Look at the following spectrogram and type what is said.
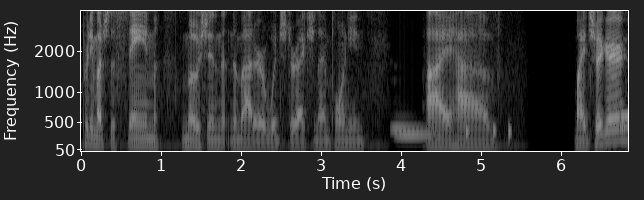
pretty much the same motion no matter which direction I'm pointing. I have my trigger.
